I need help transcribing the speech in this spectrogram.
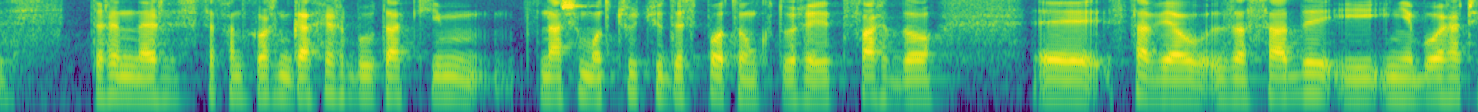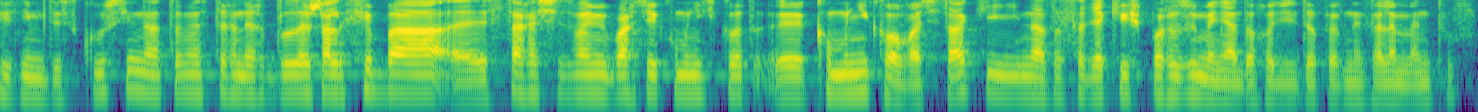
S- Trener Stefan Horngacher był takim w naszym odczuciu despotą, który twardo yy, stawiał zasady i, nie było raczej z nim dyskusji, natomiast trener Doleżal chyba stara się z wami bardziej komuniko- komunikować, tak? I na zasadzie jakiegoś porozumienia dochodzić do pewnych elementów.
